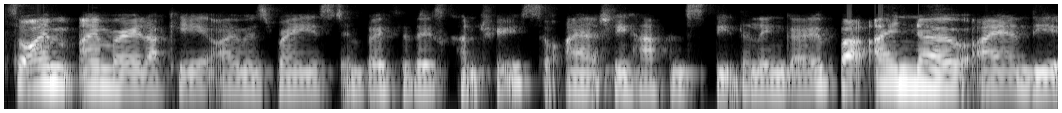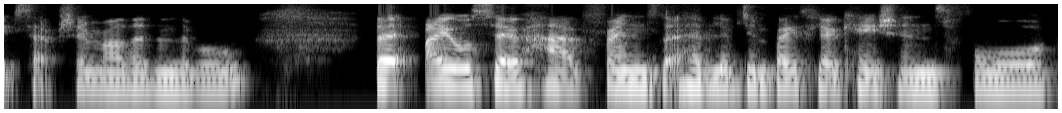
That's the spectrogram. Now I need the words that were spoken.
so, I'm I'm very lucky. I was raised in both of those countries, so I actually happen to speak the lingo. But I know I am the exception rather than the rule. But I also have friends that have lived in both locations for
